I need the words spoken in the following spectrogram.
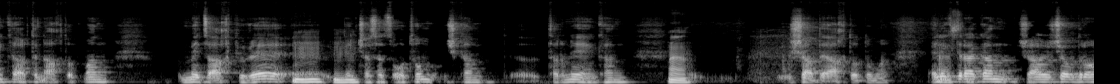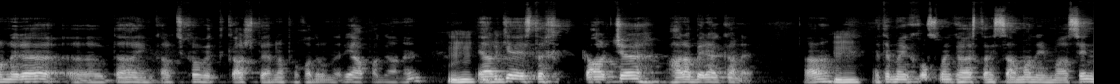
ինքը արդեն ախտոտման մեծ աղբյուր է, ինչ ասած օթում ինչքան թռնի, այնքան շատ է ախտոտումը։ Ա Էլեկտրական շարժիչով դրոնները դա իմ կարծիքով այդ կարճ բեռնափոխադրումների ապագան են։ Իհարկե այստեղ կարճը հարաբերական է, հա։ Եթե մենք խոսում ենք Հայաստանի սահմանների մասին,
